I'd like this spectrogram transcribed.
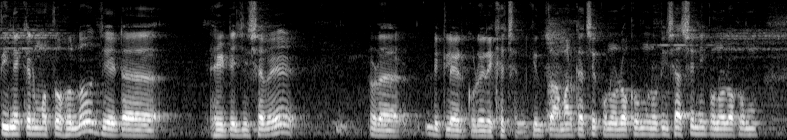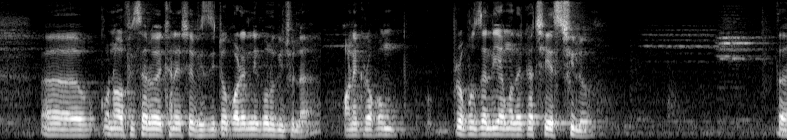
তিনেকের মতো হলো যে এটা হেরিটেজ হিসাবে ওরা ডিক্লেয়ার করে রেখেছেন। কিন্তু আমার কাছে কোনো রকম নোটিশ আসেনি, কোনো রকম কোনো অফিসারও এখানে এসে ভিজিটও করেননি, কোনো কিছু না। অনেক রকম প্রপোজালই আমাদের কাছে এসছিল। তা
